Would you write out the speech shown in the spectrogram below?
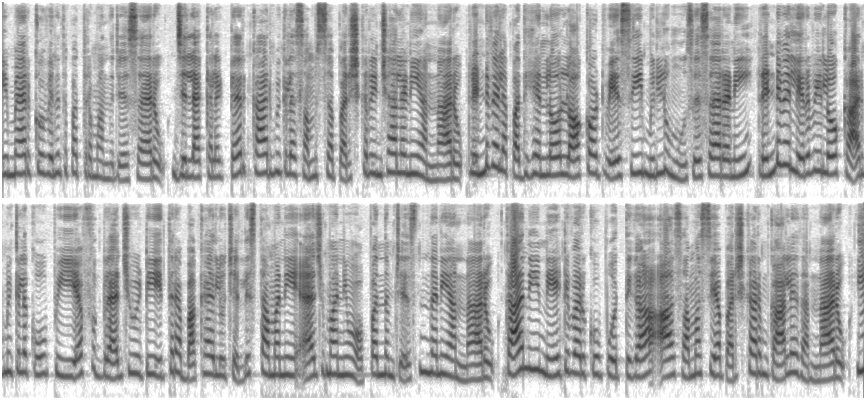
ఈ మేరకు వినతిపత్రం అందజేశారు. జిల్లా కలెక్టర్ కార్మికుల సమస్య పరిష్కరించాలని అన్నారు. రెండు వేల పదిహేనులో లాకౌట్ వేసి మిల్లు మూసేశారని రెండు వేల ఇరవైలో కార్మికులకు పీఎఫ్ గ్రాడ్యుయేటీ ఇతర బకాయిలు చెల్లిస్తామని యాజమాన్యం ఒప్పందం చేసిందని అన్నారు. కానీ నేటి వరకు పూర్తిగా ఆ సమస్య పరిష్కారం రాలేదన్నారు ఈ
